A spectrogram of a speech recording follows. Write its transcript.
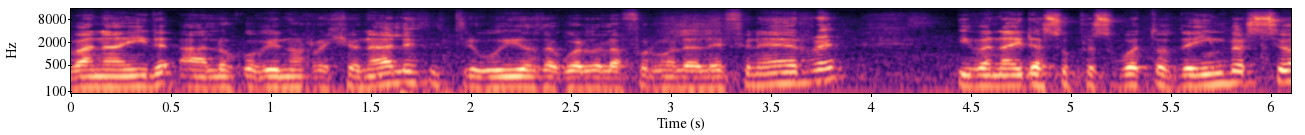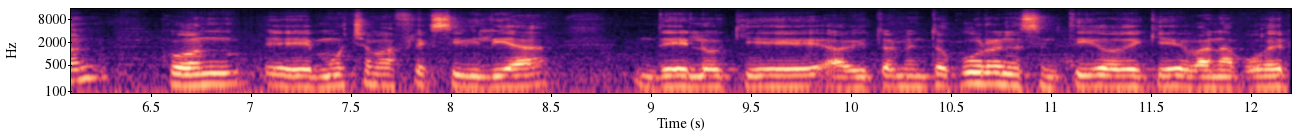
van a ir a los gobiernos regionales distribuidos de acuerdo a la fórmula del FNR y van a ir a sus presupuestos de inversión con mucha más flexibilidad de lo que habitualmente ocurre en el sentido de que van a poder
